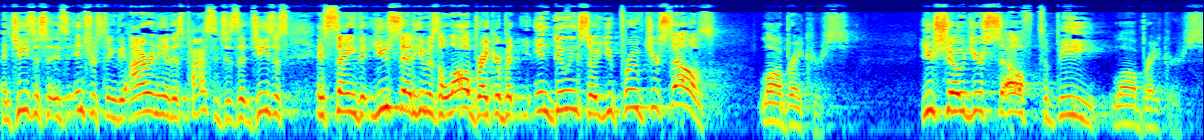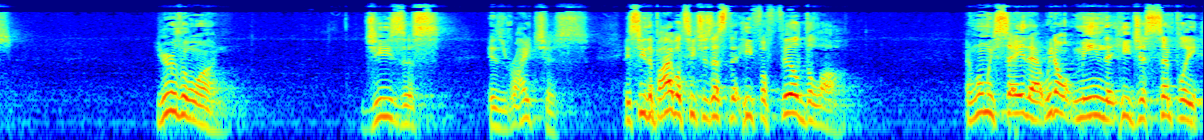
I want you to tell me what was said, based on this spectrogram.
And Jesus is interesting. The irony of this passage is that Jesus is saying that you said he was a lawbreaker, but in doing so, you proved yourselves lawbreakers. You showed yourself to be lawbreakers. You're the one. Jesus is righteous. You see, the Bible teaches us that he fulfilled the law. And when we say that, we don't mean that he just simply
